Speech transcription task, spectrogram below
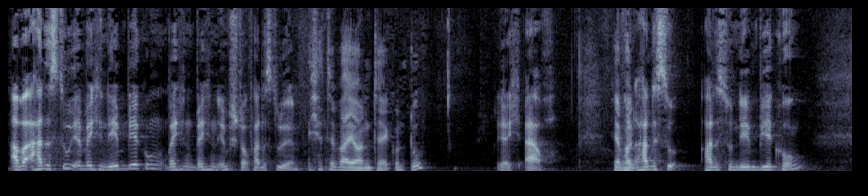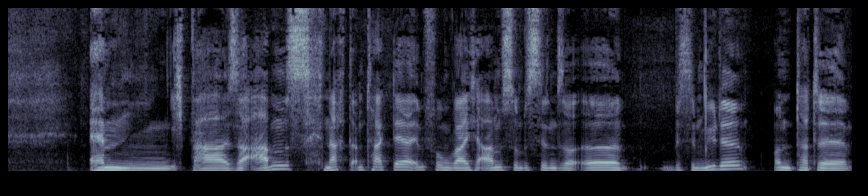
aber hattest du irgendwelche Nebenwirkungen? Welchen, welchen Impfstoff hattest du denn? Ich hatte BioNTech und du? Ja, ich auch. Ja, Und hattest du, hattest du Nebenwirkungen? ähm, ich war so abends, Nacht am Tag der Impfung, war ich abends so ein bisschen so, äh, ein bisschen müde und hatte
